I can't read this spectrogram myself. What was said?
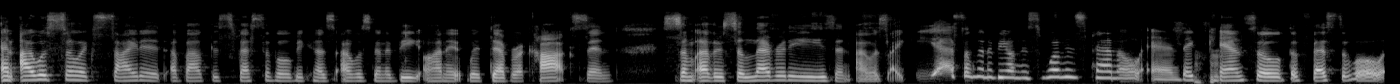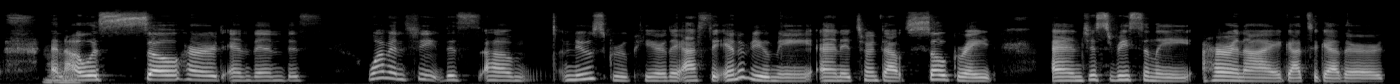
And I was so excited about this festival because I was going to be on it with Deborah Cox and some other celebrities. And I was like, yes, I'm going to be on this women's panel. And they canceled the festival. And I Mm. was so hurt. And then this woman, she this um, news group here, they asked to interview me, and it turned out so great. And just recently, her and I got together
